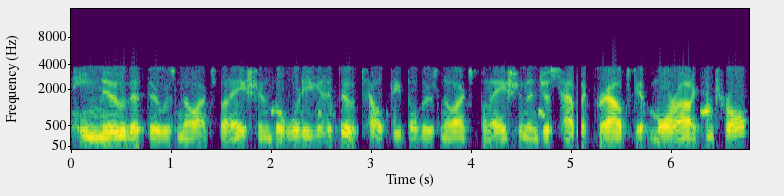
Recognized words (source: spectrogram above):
he knew that there was no explanation, but what are you going to do? Tell people there's no explanation and just have the crowds get more out of control?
